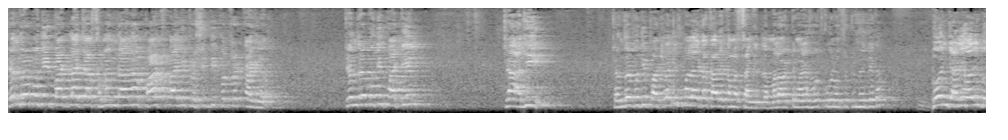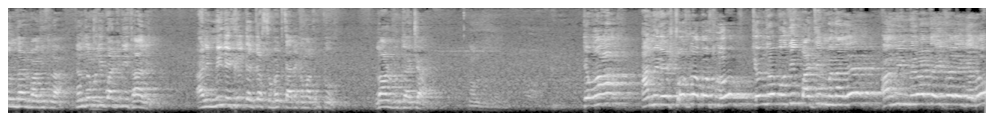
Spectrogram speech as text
चंद्रमोदी पाटलाच्या संबंधानं पाच पाणी प्रसिद्धी पत्रक काढलं. चंद्रपती पाटील च्या आधी चंद्रपती पाटलांनीच मला एका कार्यक्रमात सांगितलं. मला वाटतं माझ्यासोबत कोण होतं तुम्ही होते का? दोन जानेवारी दोन हजार बावीसला चंद्रपती पाटील इथं आले. आणि मी देखील त्यांच्यासोबत कार्यक्रमात होतो. लॉर्ड बुद्धाच्या. तेव्हा आम्ही रेस्ट हाऊसला बसलो. चंद्रपोती पाटील म्हणाले आम्ही मिळाताईकडे गेलो.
